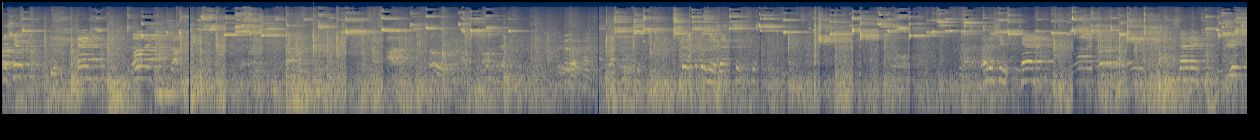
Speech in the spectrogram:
Gonna shoot. Ten, nine. A back. Gonna shoot. Ten, nine, eight, seven, six,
